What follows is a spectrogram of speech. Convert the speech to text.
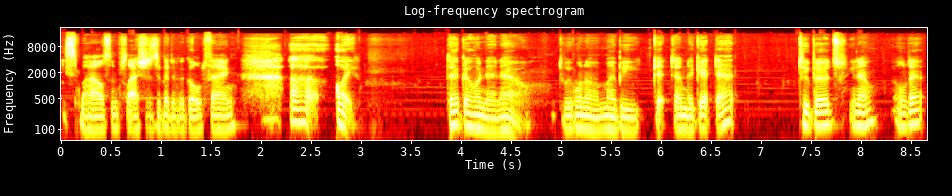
He smiles and flashes a bit of a gold fang. Uh, oi, they're going there now. Do we want to maybe get them to get that? Two birds, you know, all that.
